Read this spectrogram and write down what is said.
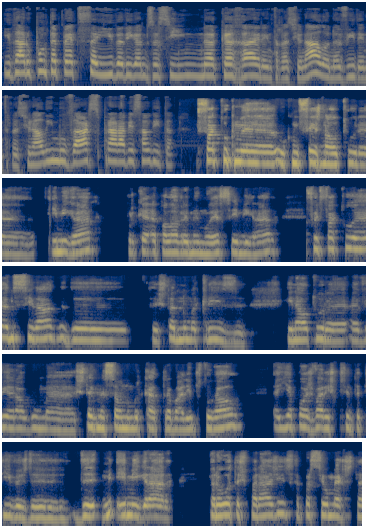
e dar o pontapé de saída, digamos assim, na carreira internacional ou na vida internacional e mudar-se para a Arábia Saudita? De facto, o que me, o que me fez na altura emigrar porque a palavra é mesmo essa, emigrar, foi de facto a necessidade de, de estando numa crise e na altura haver alguma estagnação no mercado de trabalho em Portugal, e após várias tentativas de, de emigrar para outras paragens, apareceu-me esta,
